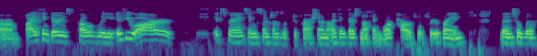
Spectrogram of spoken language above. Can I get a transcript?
Um, I think there is probably, if you are experiencing symptoms of depression, I think there's nothing more powerful for your brain than to lift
